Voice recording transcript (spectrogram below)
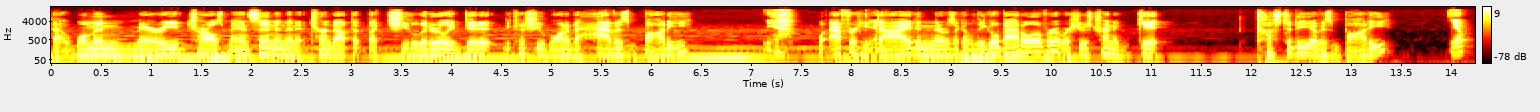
that woman married Charles Manson and then it turned out that like she literally did it because she wanted to have his body Yeah, after he Yeah. died and there was like a legal battle over it where she was trying to get custody of his body. Yep.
